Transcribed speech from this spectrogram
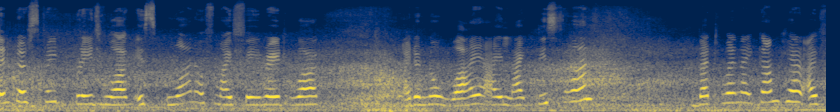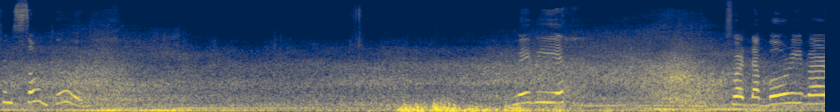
Centre Street Bridge walk is one of my favorite walk. I don't know why I like this one, but when I come here, I feel so good. Maybe for the Bow River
